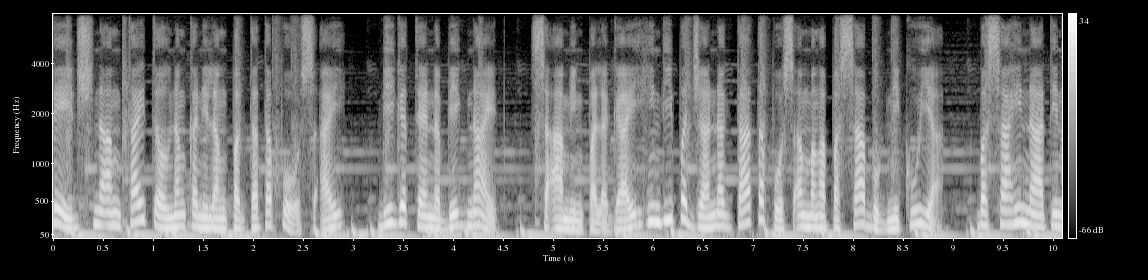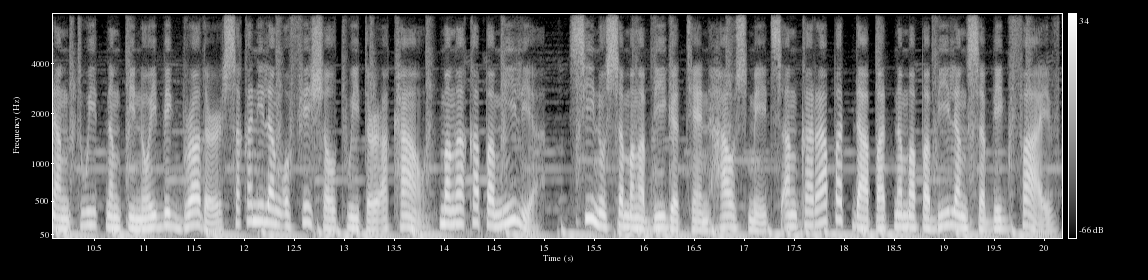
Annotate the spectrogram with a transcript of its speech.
page na ang title ng kanilang pagtatapos ay, Biga 10 na Big Night, sa aming palagay hindi pa dyan nagtatapos ang mga pasabog ni Kuya. Basahin natin ang tweet ng Pinoy Big Brother sa kanilang official Twitter account. Mga kapamilya, Sino sa mga Biga 10 housemates ang karapat dapat na mapabilang sa Big 5?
